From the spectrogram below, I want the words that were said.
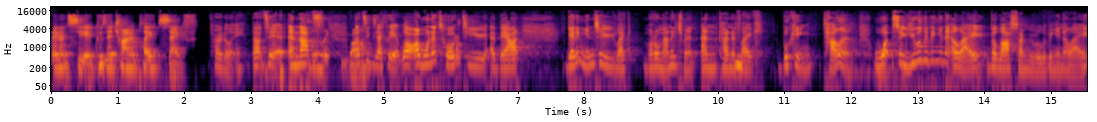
they don't see it because they're trying to play it safe. Totally that's it and that's. That's exactly it. Well, I want to talk to you about getting into like model management and kind of mm. like booking talent. What so you were living in LA the last time you were living in LA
